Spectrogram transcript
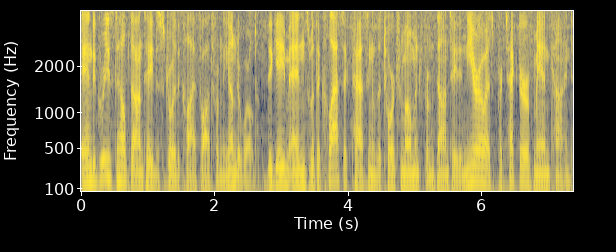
and agrees to help Dante destroy the Qliphoth from the underworld. The game ends with a classic passing of the torch moment from Dante to Nero as protector of mankind,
